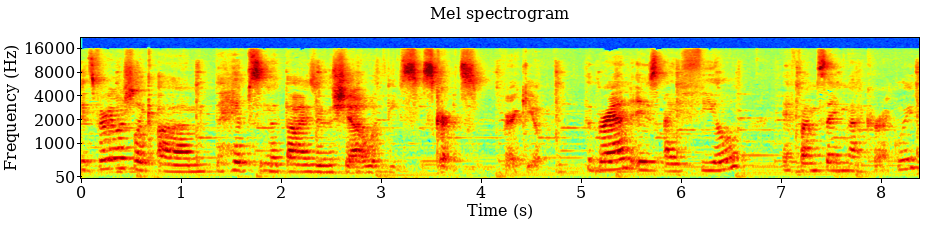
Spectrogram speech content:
it's very much like um, the hips and the thighs or the shell with these skirts. Very cute. The brand is I Feel, if I'm saying that correctly.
